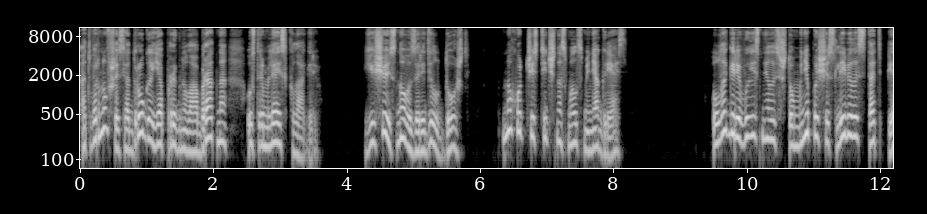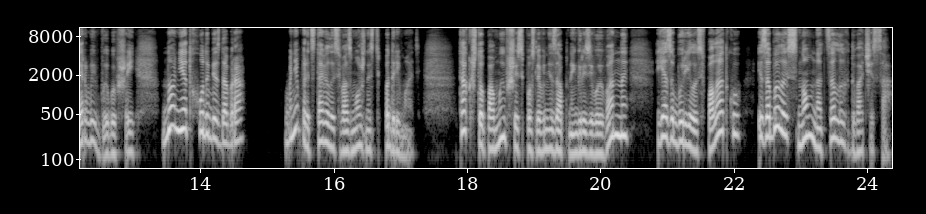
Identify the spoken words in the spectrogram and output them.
Отвернувшись от друга, я прыгнула обратно, устремляясь к лагерю. Еще и снова зарядил дождь, но хоть частично смыл с меня грязь. У лагеря выяснилось, что мне посчастливилось стать первой выбывшей, но нет худа без добра. Мне представилась возможность подремать. Так что, помывшись после внезапной грязевой ванны, я забурилась в палатку и забылась сном на целых два часа.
